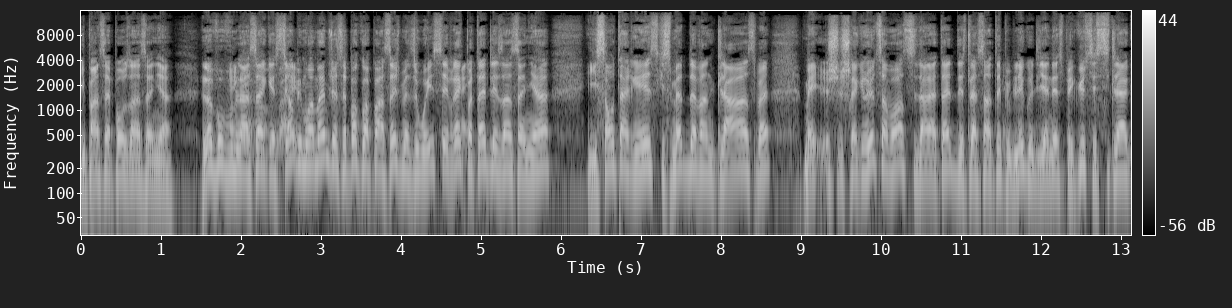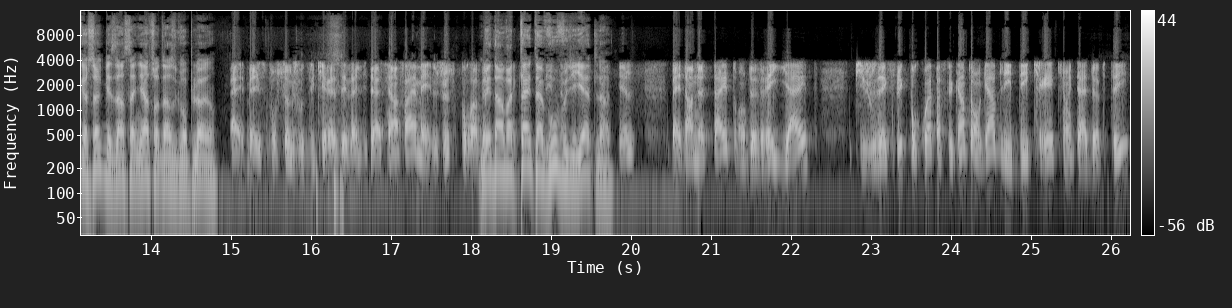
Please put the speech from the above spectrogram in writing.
ils pensaient pas aux enseignants. Là, vous, vous me lancez la question, puis moi-même, je sais pas quoi penser. Je me dis, oui, c'est vrai que peut-être les enseignants, ils sont à risque, ils se mettent devant une classe, ben, mais je, serais curieux de savoir si dans la tête de la santé publique ou de l'INSPQ, c'est si clair que ça que les enseignants sont dans ce groupe-là. Eh, ben, c'est pour ça que je vous dis qu'il reste des validation à faire, mais juste pour... Mais dans votre tête à vous, vous y êtes, là. Ben, dans notre tête, on devrait y être. Puis je vous explique pourquoi. Parce que quand on regarde les décrets qui ont été adoptés,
